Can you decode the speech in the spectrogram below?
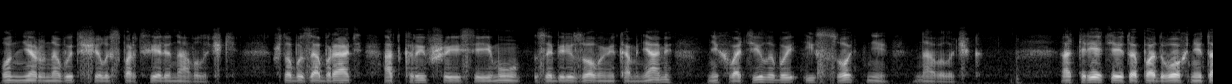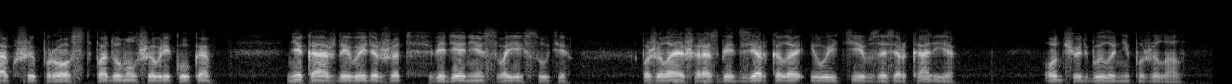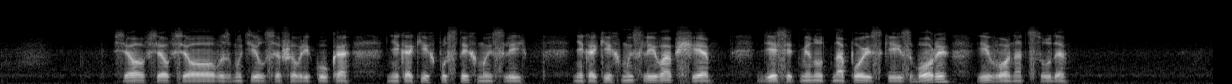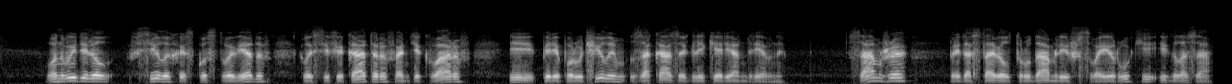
Он нервно вытащил из портфеля наволочки. Чтобы забрать открывшиеся ему за бирюзовыми камнями, не хватило бы и сотни наволочек. «А третий-то подвох не так уж и прост», — подумал Шеврикука. Не каждый выдержит видение своей сути. Пожелаешь разбить зеркало и уйти в зазеркалье, он чуть было не пожелал. «Все, все, все», — возмутился Шаврикука, — «никаких пустых мыслей, никаких мыслей вообще. Десять минут на поиски и сборы, и вон отсюда». Он выделил в силах искусствоведов, классификаторов, антикваров и перепоручил им заказы Гликерии Андреевны. Сам же предоставил трудам лишь свои руки и глаза.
